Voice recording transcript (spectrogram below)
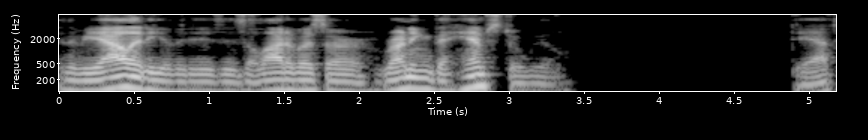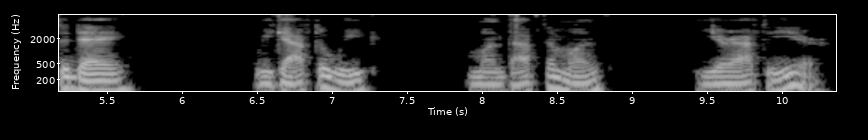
And the reality of it is, is a lot of us are running the hamster wheel. Day after day, week after week, month after month, year after year.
